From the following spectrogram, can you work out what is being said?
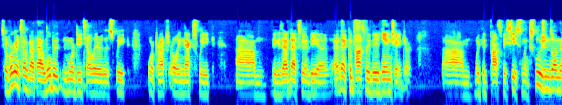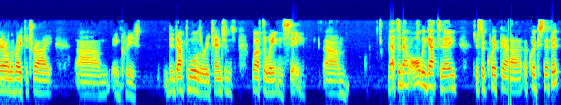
So we're going to talk about that a little bit more detail later this week, or perhaps early next week, um, because that, that's going to be a that could possibly be a game changer. Um, we could possibly see some exclusions on there on the right to try, um, increased deductibles or retentions. We'll have to wait and see. Um, that's about all we got today. Just a quick uh, a quick snippet.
